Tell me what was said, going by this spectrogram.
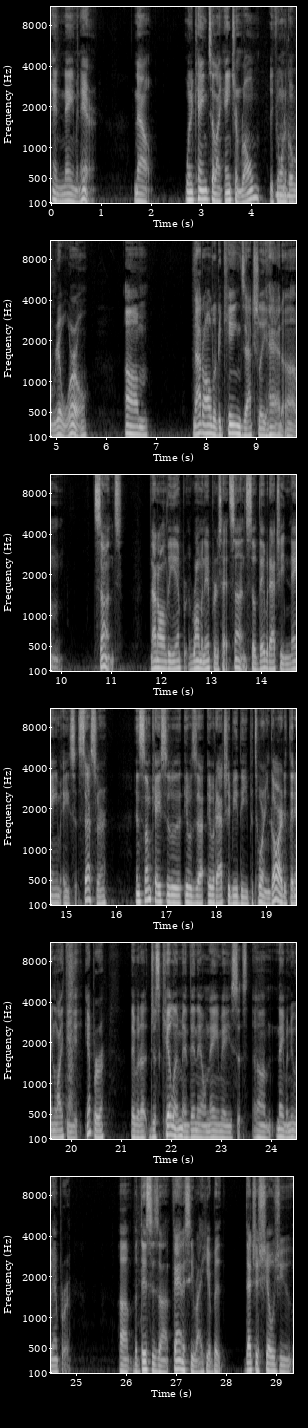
and name an heir. Now, when it came to like ancient Rome, if you want to go real world, um, not all of the kings actually had um, sons. Not all the emperor, Roman emperors had sons, so they would actually name a successor. In some cases, it was, it, was uh, it would actually be the Praetorian Guard. If they didn't like the emperor, they would uh, just kill him, and then they'll name a um, name a new emperor. Uh, but this is a fantasy right here. But that just shows you,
